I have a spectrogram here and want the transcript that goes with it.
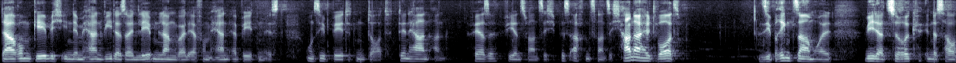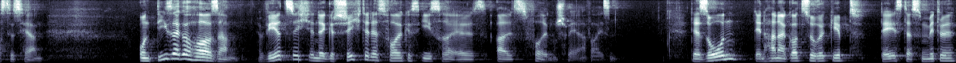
Darum gebe ich ihn dem Herrn wieder sein Leben lang, weil er vom Herrn erbeten ist. Und sie beteten dort den Herrn an. Verse 24 bis 28. Hannah hält Wort. Sie bringt Samuel wieder zurück in das Haus des Herrn. Und dieser Gehorsam wird sich in der Geschichte des Volkes Israels als folgenschwer erweisen. Der Sohn, den Hannah Gott zurückgibt, der ist das Mittel,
